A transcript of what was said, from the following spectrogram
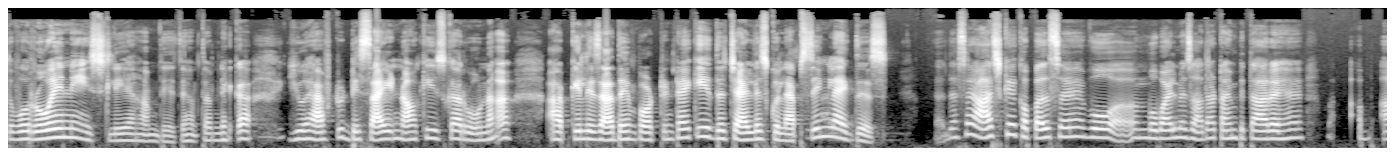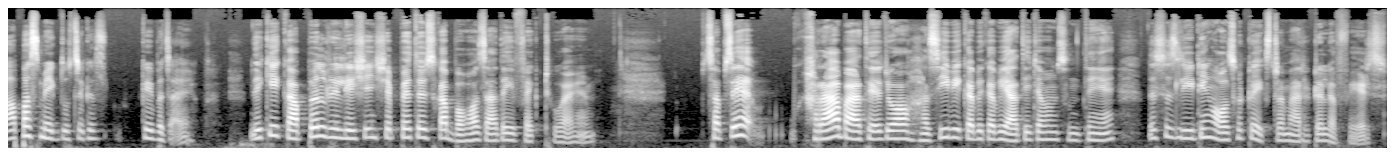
तो वो रोए नहीं इसलिए हम देते हम तो हमने कहा you have to decide now कि इसका रोना आपके लिए ज़्यादा इम्पोर्टेंट है कि the child is collapsing like this जैसे आज के कपल्स हैं वो मोबाइल में ज़्यादा टाइम बिता रहे हैं। अब आपस में एक दूसरे के के बजाय। देखिए कपल रिलेशनशिप पे तो इसका बहुत ज़्यादा इफ़ेक्ट हुआ है। सबसे ख़राब बात है, जो हँसी भी कभी कभी आती जब हम सुनते हैं this is leading also to extra marital affairs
